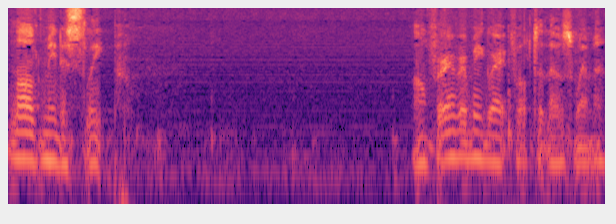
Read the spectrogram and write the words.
lulled me to sleep. I'll forever be grateful to those women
